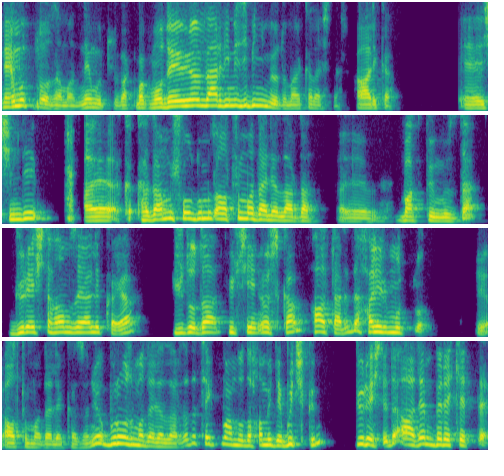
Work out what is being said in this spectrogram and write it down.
Ne mutlu o zaman ne mutlu. Bak bak modaya yön verdiğimizi bilmiyordum arkadaşlar. Harika. Ee, şimdi e, kazanmış olduğumuz altın madalyalardan e, baktığımızda güreşte Hamza Yerlikaya, judoda Hüseyin Özkan, halterde de Halil Mutlu e, altın madalya kazanıyor. Bronz madalyalarda da tekvandoda Hamide Bıçkın, güreşte de Adem Bereket'le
